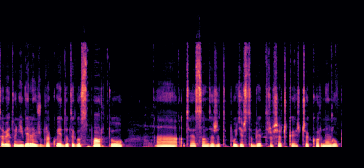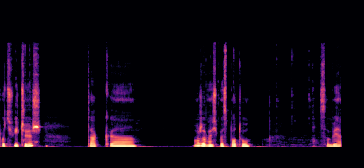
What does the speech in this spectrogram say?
Tobie tu niewiele już brakuje do tego sportu. A, to ja sądzę, że ty pójdziesz sobie troszeczkę jeszcze Cornelu poćwiczysz. Tak, e, może weź bez potu sobie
